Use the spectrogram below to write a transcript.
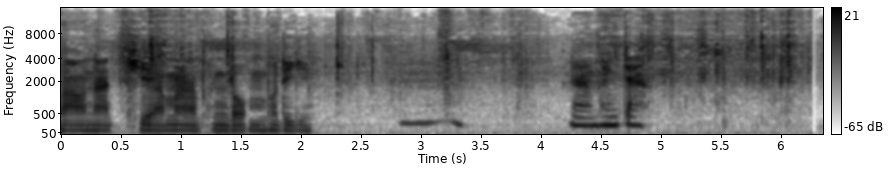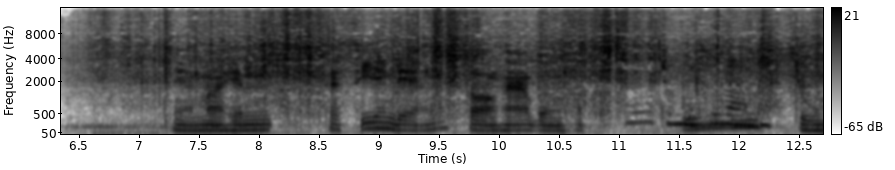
บาวนาดเขียมาพันลมพอดีงามแห้งจ้ะเนี่ยมาเห็นแต่สีแดงๆสองหาเบิงครับจุ่มนี้คืองามเลยจูม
